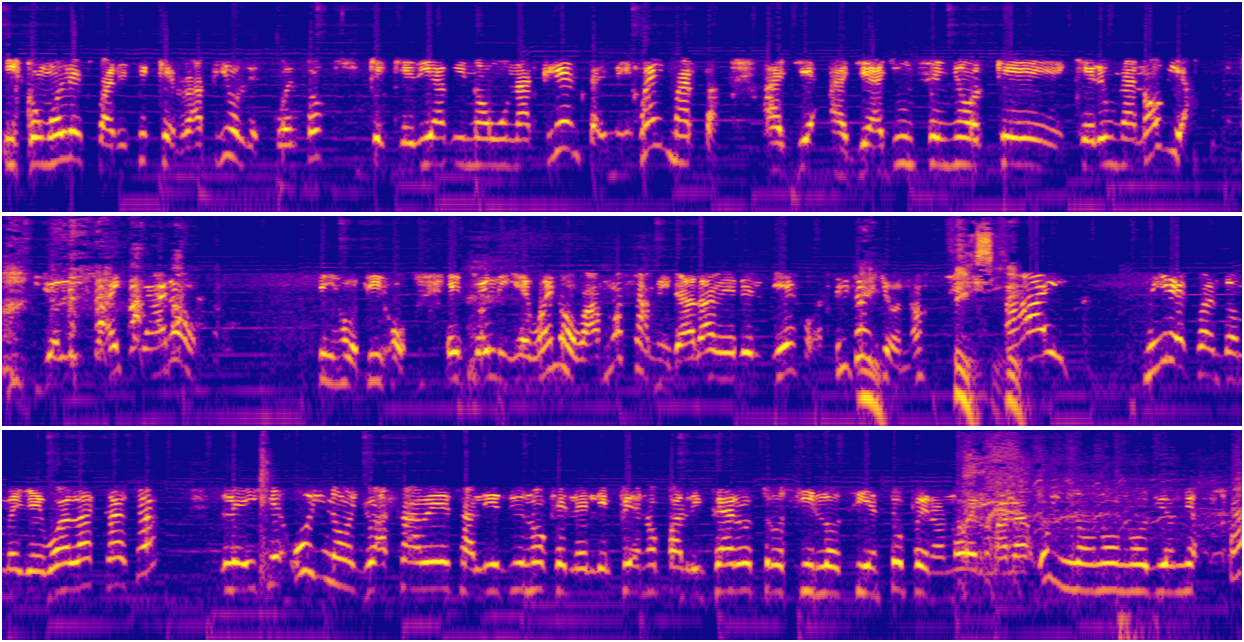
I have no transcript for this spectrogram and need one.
¿Y cómo les parece que rápido les cuento que qué día vino una clienta y me dijo, ay, Marta, allí, allí hay un señor que quiere una novia. Y yo le dije, ay, claro. Dijo, dijo. Entonces le dije, bueno, vamos a mirar a ver el viejo. Así soy yo, ¿no? Sí, sí. Ay, mire, cuando me llevó a la casa, le dije, uy, no, yo acabé de salir de uno que le limpiaron para limpiar otro, sí lo siento, pero no, hermana. Uy, no, no, no, Dios mío. ¡Ay!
